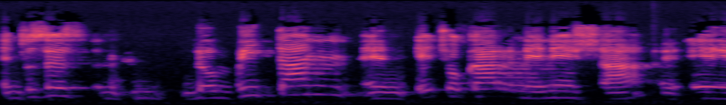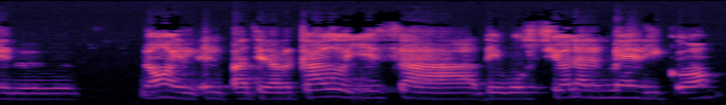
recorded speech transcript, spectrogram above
entonces lo vi tan hecho carne en ella, el, ¿no? El, patriarcado y esa devoción al médico,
